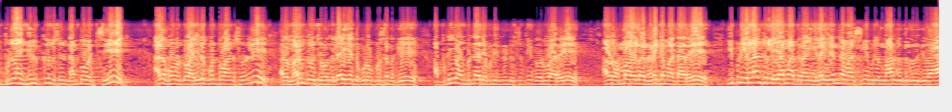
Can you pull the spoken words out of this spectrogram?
இப்படிலாம் இருக்குன்னு சொல்லி நம்ப வச்சு அதை கொண்டு வா இதை கொண்டு வான்னு சொல்லி அதை மருந்து வச்சு வந்து லேகியத்தை கொடு புருஷனுக்கு. அப்படியே அவன் பின்னாடி எப்படி நின்று சுத்திட்டு வருவாரு. அவர் அம்மா எல்லாம் நினைக்க மாட்டாரு. இப்படி எல்லாம் சொல்லி ஏமாத்துறாங்களே என்ன வசியம்? இப்படி ஒரு மார்க்கத்தில் இருக்குதா?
